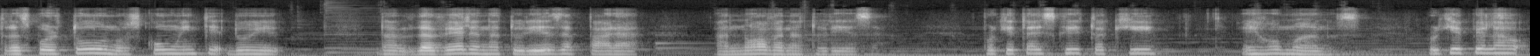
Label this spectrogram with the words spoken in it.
transportou-nos da, da velha natureza para a nova natureza. Porque está escrito aqui em Romanos, porque pela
